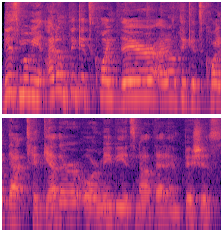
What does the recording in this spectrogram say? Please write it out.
this movie, I don't think it's quite there. I don't think it's quite that together, or maybe it's not that ambitious.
